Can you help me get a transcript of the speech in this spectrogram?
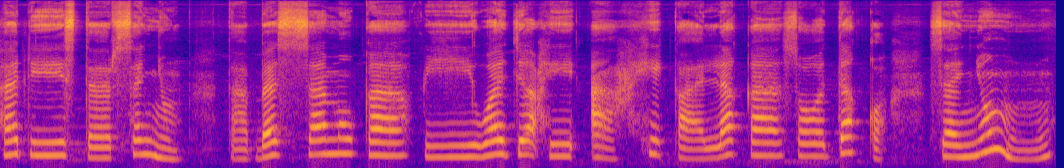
Hadis tersenyum. Tabassamuka fi wajahi ahika laka sodakoh. Senyummu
